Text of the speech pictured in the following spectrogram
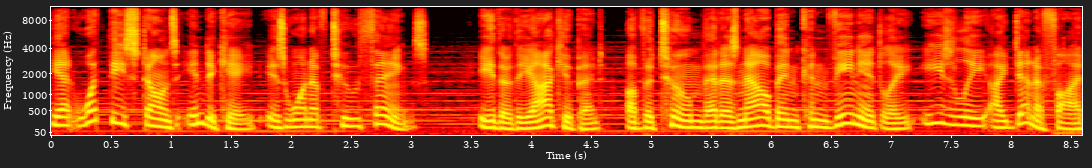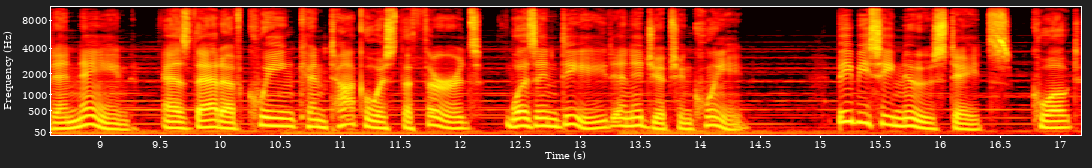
Yet what these stones indicate is one of two things. Either the occupant of the tomb that has now been conveniently easily identified and named, as that of Queen Khentkaus III's was indeed an Egyptian queen. BBC News states, quote,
